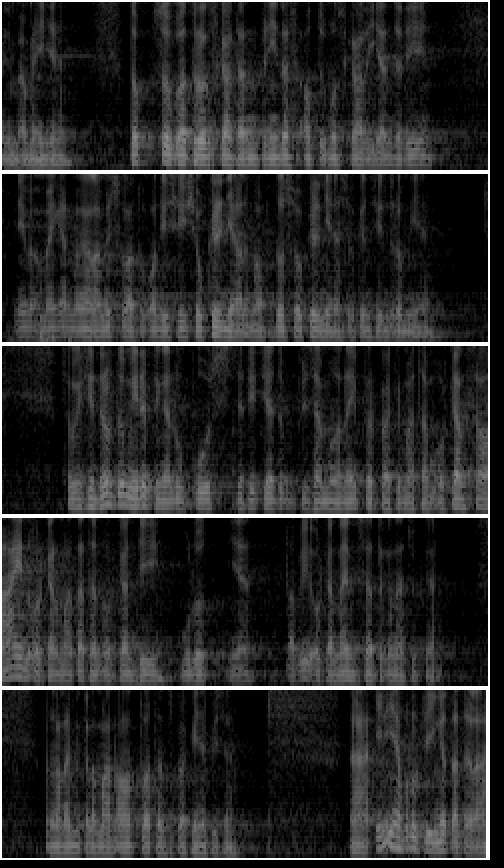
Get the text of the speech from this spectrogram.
Ini Mbak Mei ya. Sobat Dronska dan penyintas autoimun sekalian, jadi ini Mbak Mei kan mengalami suatu kondisi Sjogren ya, kalau memang betul Sjogren ya, Sjogren syndrome ya. Sjogren syndrome itu mirip dengan lupus, jadi dia itu bisa mengenai berbagai macam organ selain organ mata dan organ di mulut, ya. Tapi organ lain bisa terkena juga, mengalami kelemahan otot dan sebagainya bisa. Nah, ini yang perlu diingat adalah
